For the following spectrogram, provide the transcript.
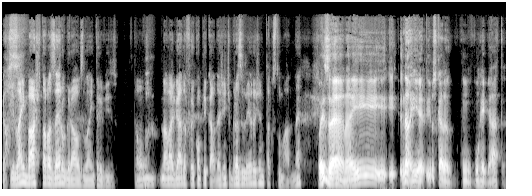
Nossa. E lá embaixo tava zero graus lá em Treviso. Então, na largada foi complicado. A gente brasileiro, a gente tá acostumado, né? Pois é, né? E, e- não, e, e os caras com, com regata.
